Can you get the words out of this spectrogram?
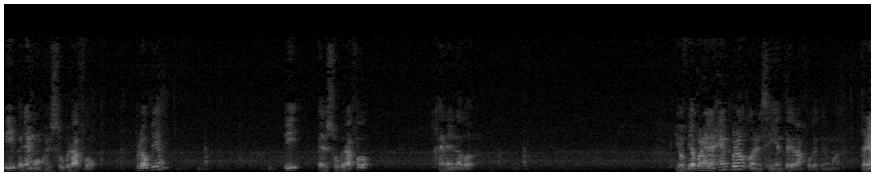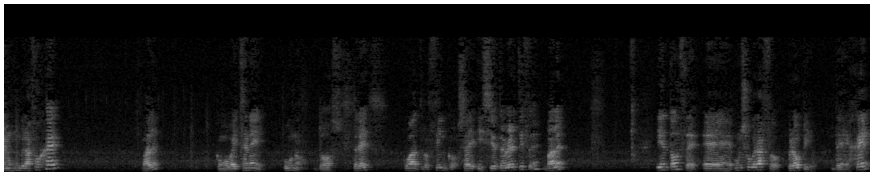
y veremos el subgrafo propio y el subgrafo generador. Y os voy a poner ejemplo con el siguiente grafo que tenemos aquí. Tenemos un grafo G, ¿vale? Como veis tenéis 1, 2, 3, 4, 5, 6 y 7 vértices, ¿vale? Y entonces, eh, un subgrafo propio de G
